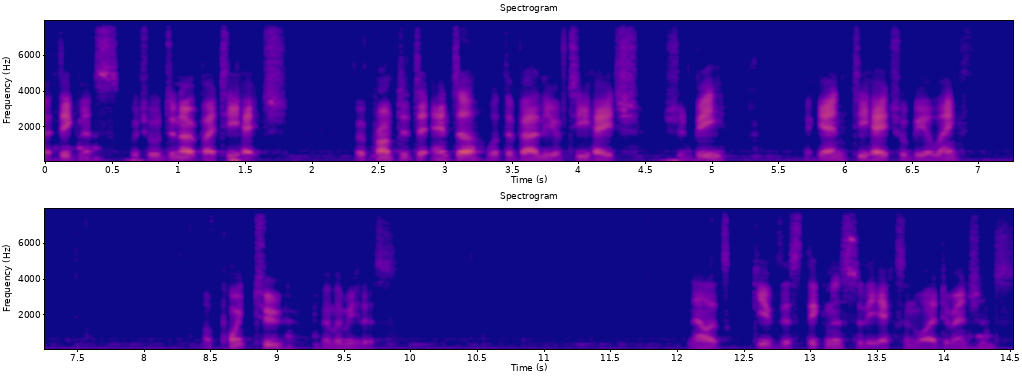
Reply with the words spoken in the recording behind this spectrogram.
a thickness, which we'll denote by TH. We're prompted to enter what the value of TH should be. Again, TH will be a length of 0.2 millimeters. Now let's give this thickness to the x and y dimensions.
